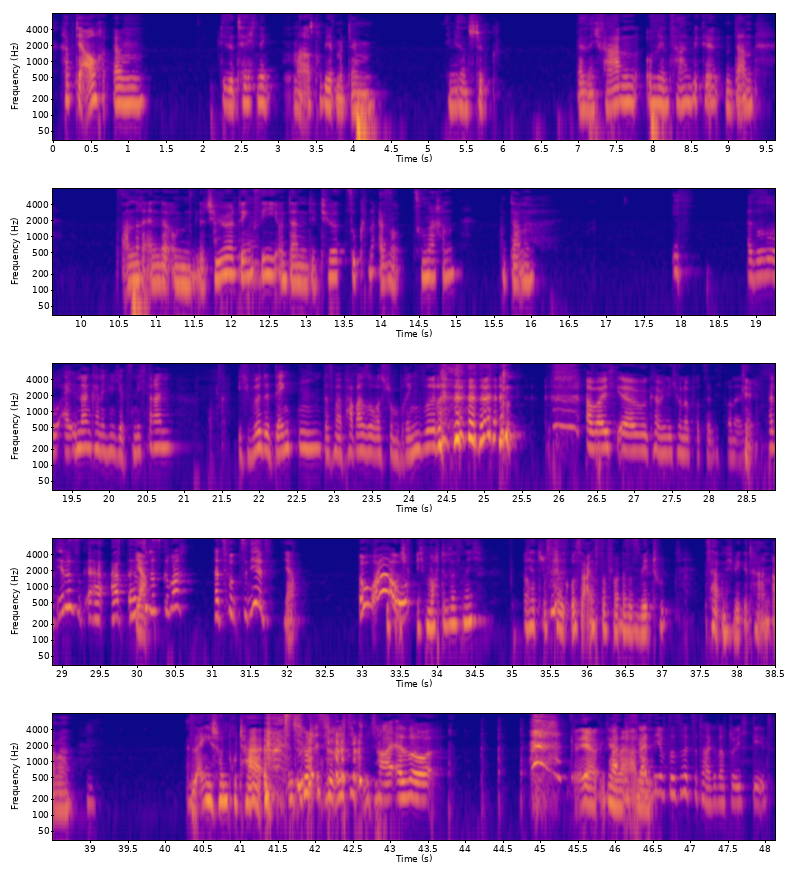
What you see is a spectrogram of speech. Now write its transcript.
Habt ihr auch ähm, diese Technik mal ausprobiert mit dem, irgendwie so ein Stück, weiß nicht, Faden um den Zahn wickeln und dann das andere Ende um eine Tür, Dingsy, und dann die Tür zu, also zumachen und dann, ich, also so erinnern kann ich mich jetzt nicht dran. Ich würde denken, dass mein Papa sowas schon bringen würde. Aber ich äh, kann mich nicht hundertprozentig dran erinnern. Okay. Habt ihr das, äh, habt, hast Ja. du das gemacht? Hat's funktioniert? ja. Oh, wow! Ich, ich mochte das nicht. Ich hatte voll große Angst davor, dass es weh tut. Es hat nicht weh getan, aber Es ist eigentlich schon brutal. Ist schon, ist schon richtig brutal. Also, ja, keine ich Ahnung. weiß nicht, ob das heutzutage noch durchgeht.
